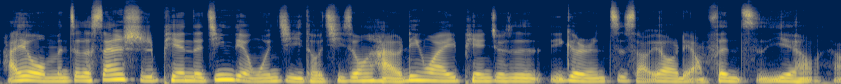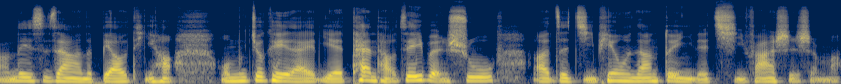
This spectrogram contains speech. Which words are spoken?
还有我们这个三十篇的经典文集里头，其中还有另外一篇，就是一个人至少要两份职业哈，然后类似这样的标题哈，我们就可以来也探讨这一本书啊，这几篇文章对你的启发是什么。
